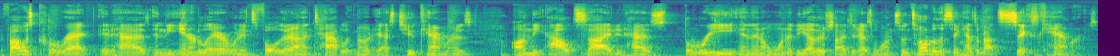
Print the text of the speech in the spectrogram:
if i was correct it has in the inner layer when it's folded out in tablet mode it has two cameras On the outside, it has three, and then on one of the other sides, it has one. So in total, this thing has about six cameras.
